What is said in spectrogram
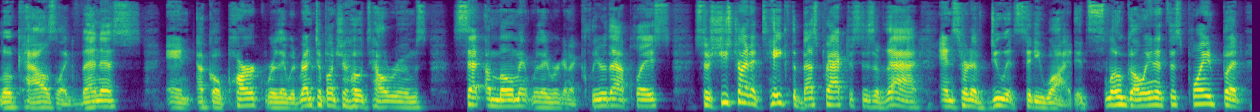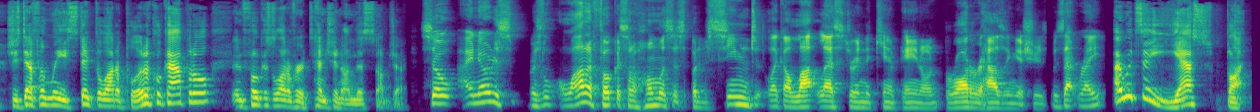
locales like Venice and Echo Park, where they would rent a bunch of hotel rooms, set a moment where they were going to clear that place. So she's trying to take the best practices of that and sort of do it citywide. It's slow going at this point, but she's definitely staked a lot of political capital and focused a lot of her attention on this subject. So I noticed there's a lot of focus on homelessness, but it seemed like a lot less during the campaign on broader housing issues. Was that right? I would say yes, but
